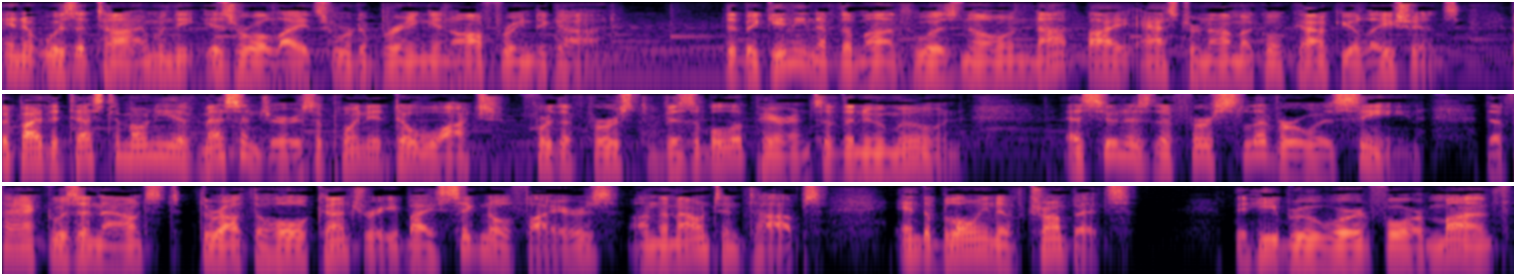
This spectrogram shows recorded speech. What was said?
and it was a time when the Israelites were to bring an offering to God. The beginning of the month was known not by astronomical calculations, but by the testimony of messengers appointed to watch for the first visible appearance of the new moon. As soon as the first sliver was seen, the fact was announced throughout the whole country by signal fires on the mountain tops and the blowing of trumpets. The Hebrew word for month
